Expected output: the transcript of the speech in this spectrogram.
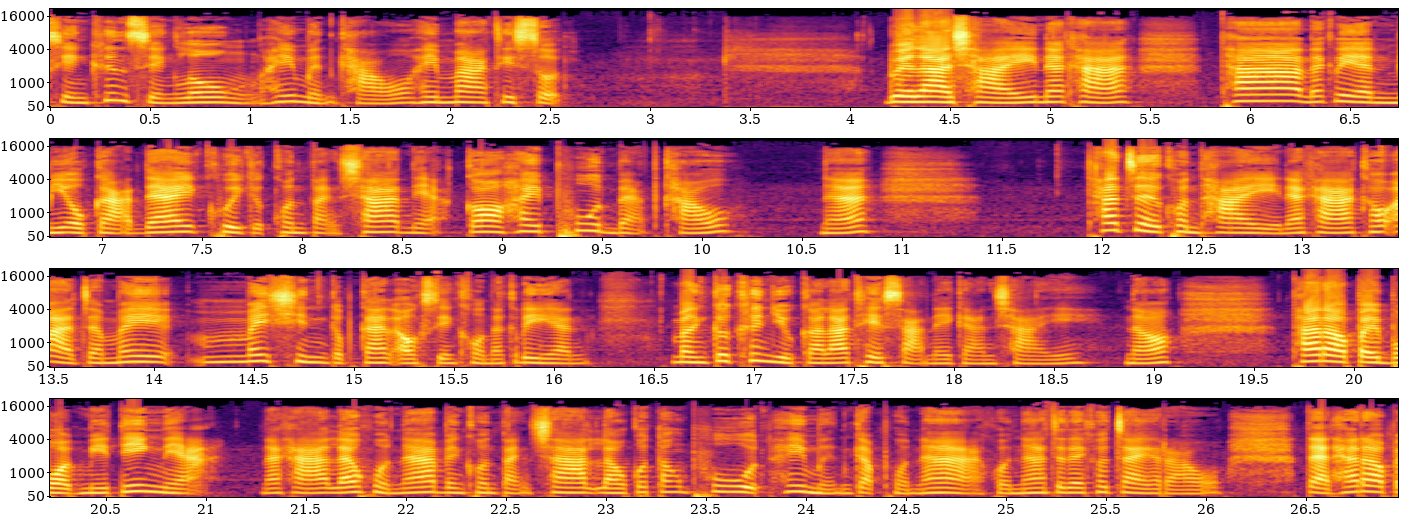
เสียงขึ้นเสียงลงให้เหมือนเขาให้มากที่สุด เวลาใช้นะคะ ถ้านักเรียนมีโอกาสได้คุยกับคนต่างชาติเนี่ย ก็ให้พูดแบบเขานะ ถ้าเจอคนไทยนะคะเขาอาจจะไม่ไม่ชินกับการออกเสียงของนักเรียน มันก็ขึ้นอยู่กับละเทศะในการใช้เนาะถ้าเราไปบอร์ดมีติ้งเนี่ยนะคะแล้วหัวหน้าเป็นคนต่างชาติเราก็ต้องพูดให้เหมือนกับหัวหน้า หัวหน้าจะได้เข้าใจเรา แต่ถ้าเราไป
